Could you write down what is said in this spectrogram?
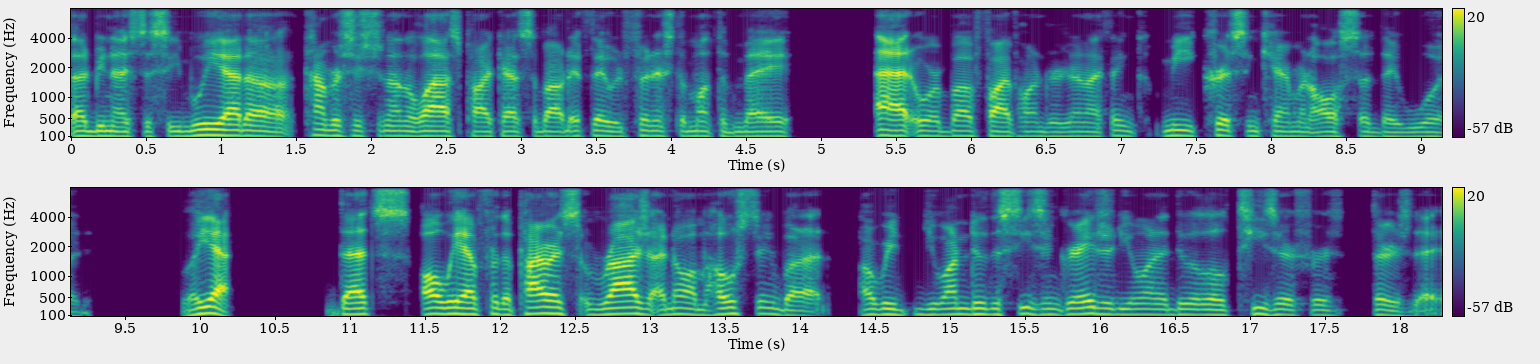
that'd be nice to see. We had a conversation on the last podcast about if they would finish the month of May at or above 500, and I think me, Chris, and Cameron all said they would. But yeah, that's all we have for the Pirates. Raj, I know I'm hosting, but are we? You want to do the season grades, or do you want to do a little teaser for Thursday?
